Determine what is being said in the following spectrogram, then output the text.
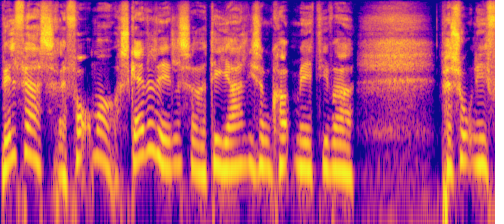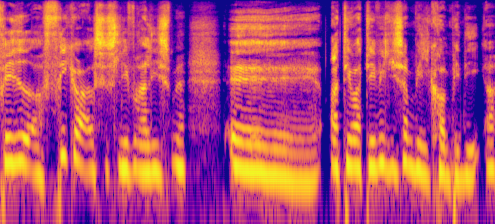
velfærdsreformer og skattelettelser, og det jeg ligesom kom med, det var personlig frihed og frigørelsesliberalisme, øh, og det var det, vi ligesom ville kombinere.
